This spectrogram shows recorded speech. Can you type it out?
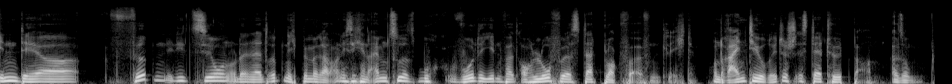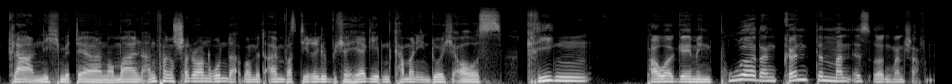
in der vierten Edition oder in der dritten, ich bin mir gerade auch nicht sicher, in einem Zusatzbuch wurde jedenfalls auch Lofür Statblock veröffentlicht. Und rein theoretisch ist der tötbar. Also klar, nicht mit der normalen Anfangs-Shadowrun-Runde, aber mit allem, was die Regelbücher hergeben, kann man ihn durchaus kriegen Power Gaming pur, dann könnte man es irgendwann schaffen.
